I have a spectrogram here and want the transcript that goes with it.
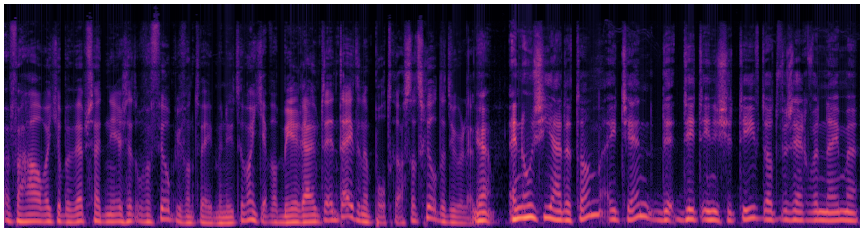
een verhaal wat je op een website neerzet. Of een filmpje van twee minuten. Want je hebt wat meer ruimte en tijd in een podcast. Dat scheelt natuurlijk. Ja. En hoe zie jij dat dan, Etienne? D- dit initiatief dat we zeggen, we nemen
